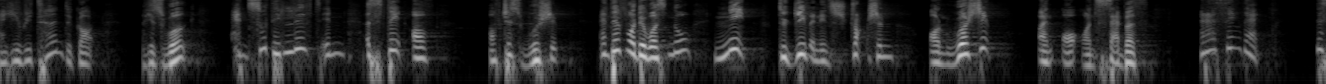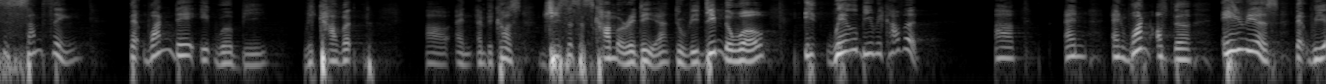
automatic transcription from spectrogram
and he returned to God his work. And so they lived in a state of, of just worship. And therefore, there was no need to give an instruction on worship and, or on Sabbath. And I think that this is something that one day it will be recovered. Uh, and, and because Jesus has come already uh, to redeem the world, it will be recovered. Uh, and, and one of the areas that we,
